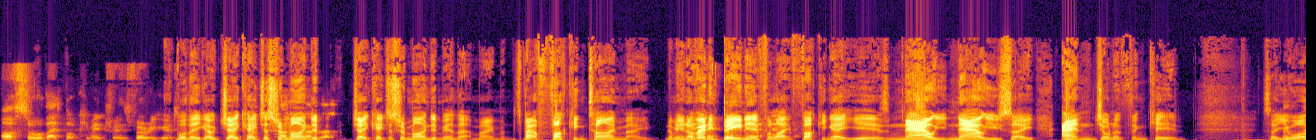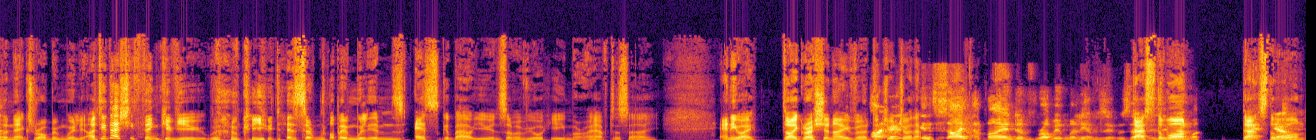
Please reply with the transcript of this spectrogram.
I saw that documentary. It's very good. Well, there you go. JK just reminded JK just reminded me of that moment. It's about fucking time, mate. I mean, I've only been here for like fucking eight years. Now you now you say and Jonathan Kydd. So you are the next Robin Williams. I did actually think of you. you there's some Robin Williams esque about you and some of your humour, I have to say. Anyway, digression over. Did you enjoy that? Inside the mind of Robin Williams. It was. That, That's the one. That That's the Yeah. one.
